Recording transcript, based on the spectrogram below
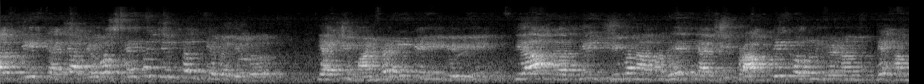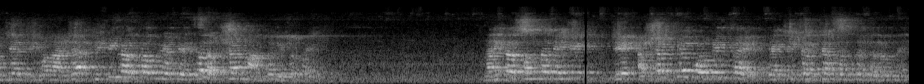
अर्थी त्याच्या व्यवस्थेचं चिंतन केलं गेलं त्याची मांडणी केली गेली त्या अर्थी जीवनामध्ये त्याची प्राप्ती करून घेणं हे आमच्या जीवनाच्या किती कर्तव्यतेचं लक्षण मानलं गेलं पाहिजे नाहीतर संत त्याची जे अशक्य कोटीच आहे त्याची चर्चा संत करत नाही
